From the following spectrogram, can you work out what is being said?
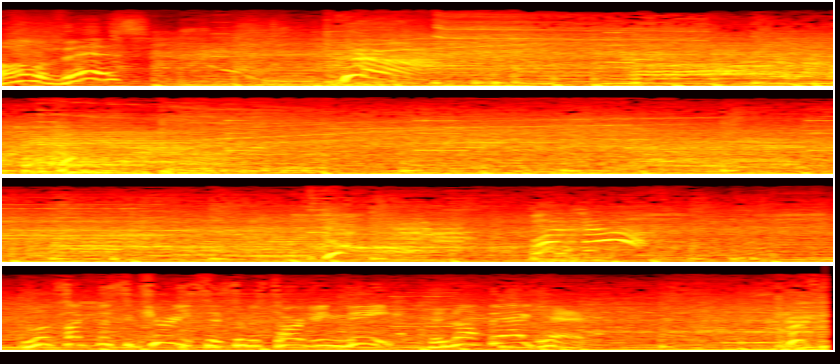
all of this. Watch out! Looks like the security system is targeting me, and not Baghead. Let's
